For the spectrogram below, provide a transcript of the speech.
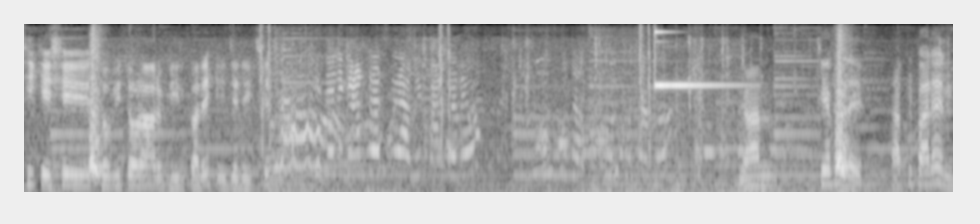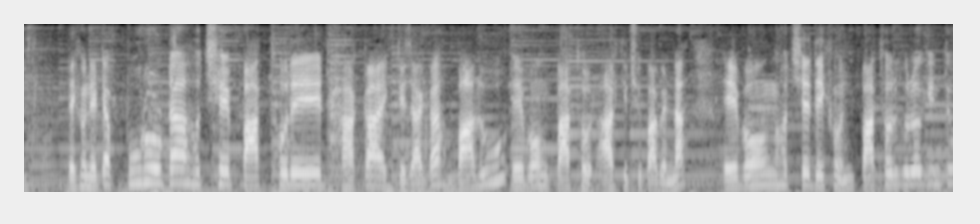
ঠিক এসে ছবি তোলার ভিড় করে, এই যে ফোটাবো গান কে পারে? আপনি পারেন? দেখুন, এটা পুরোটা হচ্ছে পাথরে ঢাকা একটি জায়গা, বালু এবং পাথর, আর কিছু পাবেন না। এবং হচ্ছে দেখুন, পাথরগুলো কিন্তু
